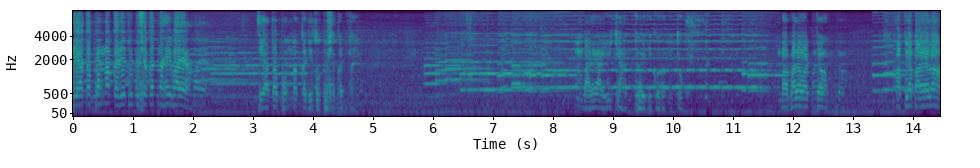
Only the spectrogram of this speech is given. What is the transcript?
ती आता पुन्हा कधीच उठू शकत नाही बाया ती आता पुन्हा कधीच उठू शकत नाही. बाळ्या आईची अंतविधी करून येतो. बाबाला वाटतं. आपल्या बाळाला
